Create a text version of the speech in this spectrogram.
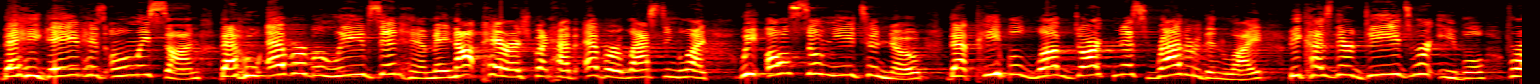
that he gave his only son that whoever believes in him may not perish but have everlasting life. We also need to note that people love darkness rather than light because their deeds were evil. For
